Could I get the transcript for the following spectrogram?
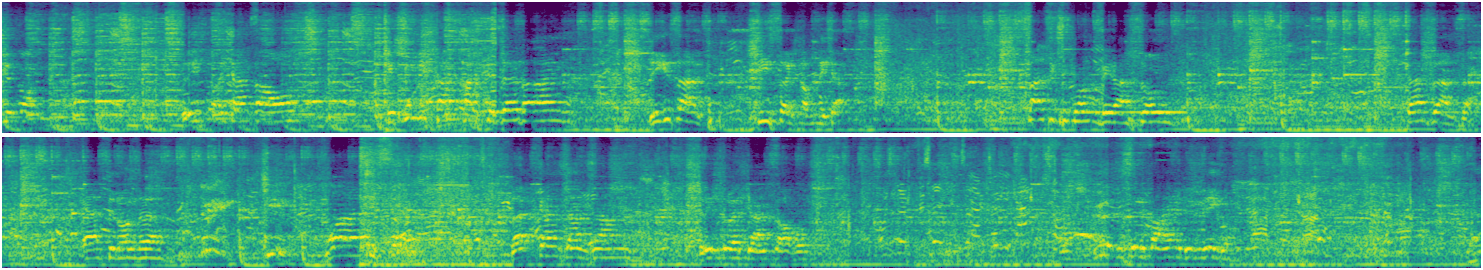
passiert. Richtet euch ganz auf. Geschwindigkeit packt ihr selber ein. Wie gesagt, schießt euch noch nicht ab. 20 Sekunden wieder Belastung. Ganz langsam. Erste Runde. Bleibt ganz langsam. Richtet euch ganz auf. Und spürt in den Beinen, die Bewegung. Ein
